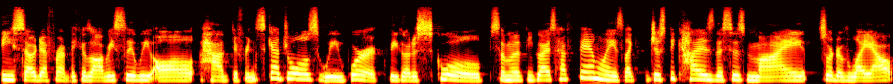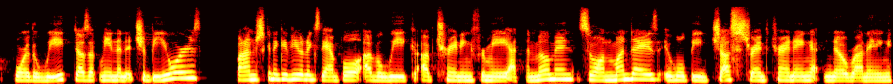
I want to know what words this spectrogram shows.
be so different because obviously we all have different schedules. We work, we go to school. Some of you guys have families. Like just because this is my sort of layout for the week doesn't mean that it should be yours. But I'm just going to give you an example of a week of training for me at the moment. So on Mondays, it will be just strength training, no running.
